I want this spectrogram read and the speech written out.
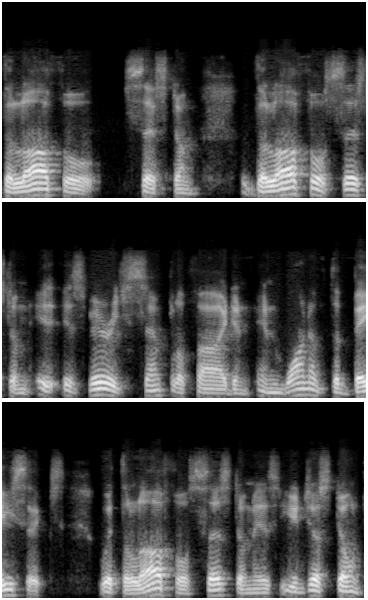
the lawful system. The lawful system is, very simplified, and, and one of the basics with the lawful system is you just don't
